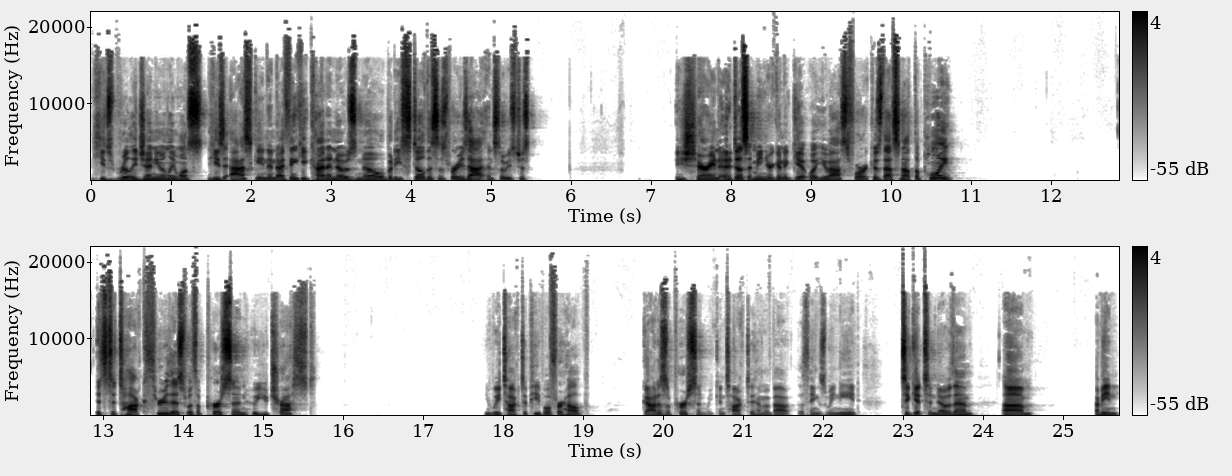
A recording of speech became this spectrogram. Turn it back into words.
he's really genuinely wants he's asking, and I think he kind of knows no, but he's still this is where he's at, and so he's just he's sharing, and it doesn't mean you're going to get what you asked for because that's not the point. It's to talk through this with a person who you trust. We talk to people for help. God is a person. We can talk to him about the things we need to get to know them. Um, I mean,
